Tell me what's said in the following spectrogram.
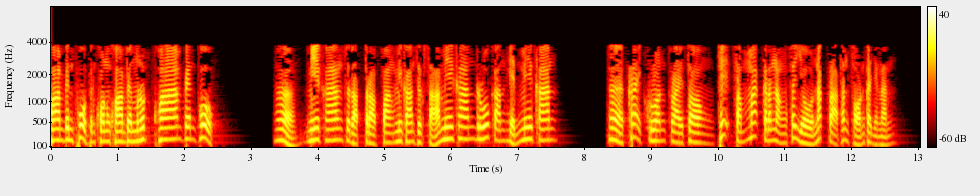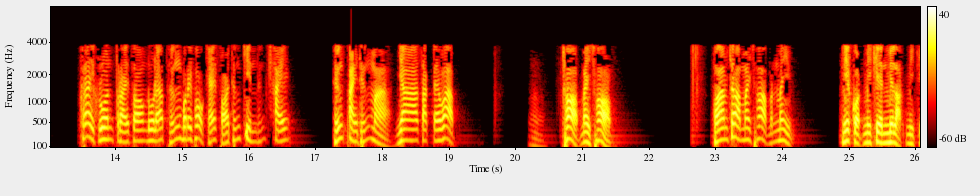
ความเป็นผู้เป็นคนความเป็นมนุษย์ความเป็นผู้เออ มีการสดับตรับฟังมีการศึกษา มีการรู้การเห็นมีการเออใคร่ครวญไตรตรองทิสัมมะกระหนังสยโยนักปราชญ์ท่านสอนกันอย่างนั้น ใคร่ครวญไตรตรองดูแล้วถึงบริโภคใช้สอยถึงกินถึงใช้ ถึงไปถึงมา ยาสักแต่ว่า ชอบไม่ชอบ ความชอบไม่ชอบมันไม่มีกฎมีเกณฑ์มีหลักมีเก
